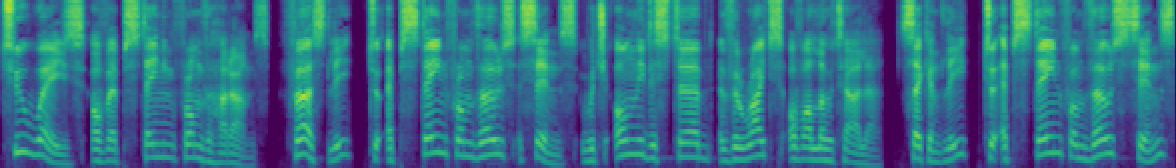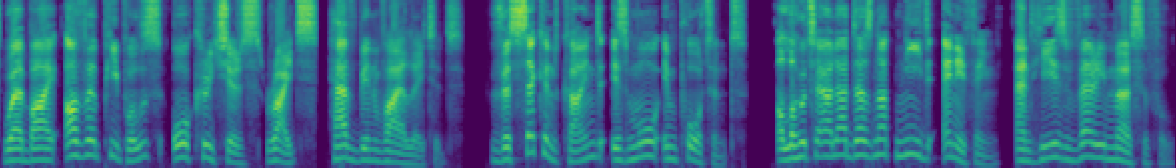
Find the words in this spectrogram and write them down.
two ways of abstaining from the harams. Firstly, to abstain from those sins which only disturb the rights of Allah Ta'ala. Secondly, to abstain from those sins whereby other people's or creatures' rights have been violated. The second kind is more important. Allah Ta'ala does not need anything and He is very merciful.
